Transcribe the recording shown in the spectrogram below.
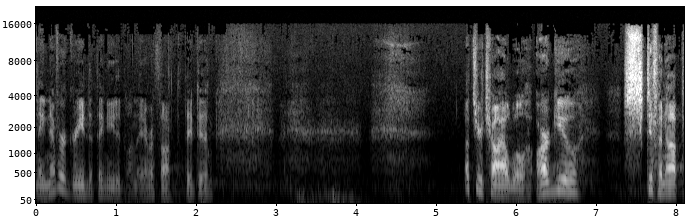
They never agreed that they needed one, they never thought that they did. But your child will argue, stiffen up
